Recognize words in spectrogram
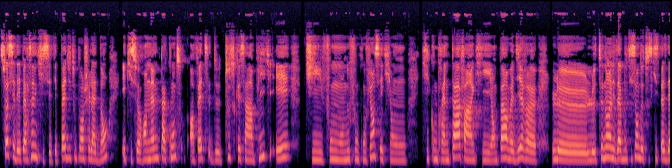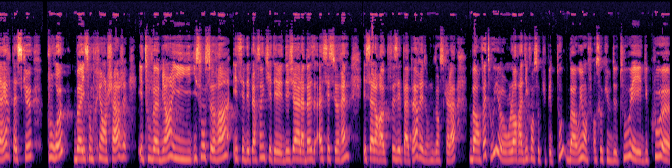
soit c'est des personnes qui s'étaient pas du tout penchées là-dedans et qui se rendent même pas compte en fait de tout ce que ça implique et qui font nous font confiance et qui ont qui comprennent pas enfin qui ont pas on va dire euh, le, le tenant et les aboutissants de tout ce qui se passe derrière parce que pour eux bah ils sont pris en charge et tout va bien ils, ils sont sereins et c'est des personnes qui étaient déjà à la base assez sereines et ça leur faisait pas peur et donc dans ce cas-là bah en fait oui on leur a dit qu'on s'occupait de tout bah oui on, s'occupe de tout et du coup euh,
